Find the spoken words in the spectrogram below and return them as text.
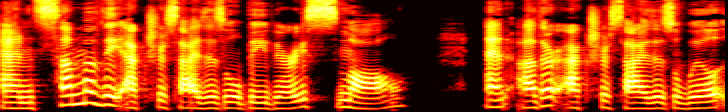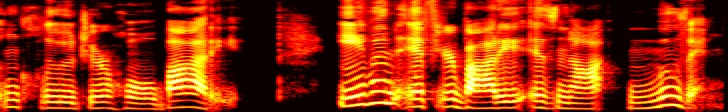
And some of the exercises will be very small and other exercises will include your whole body, even if your body is not moving.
